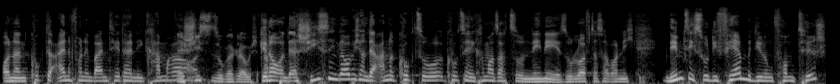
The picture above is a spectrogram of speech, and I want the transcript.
Und dann guckt der eine von den beiden Tätern in die Kamera. Er schießt ihn sogar, glaube ich, Genau, ab. und er schießt ihn, glaube ich, und der andere guckt so, guckt so in die Kamera und sagt so, nee, nee, so läuft das aber nicht. Nimmt sich so die Fernbedienung vom Tisch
